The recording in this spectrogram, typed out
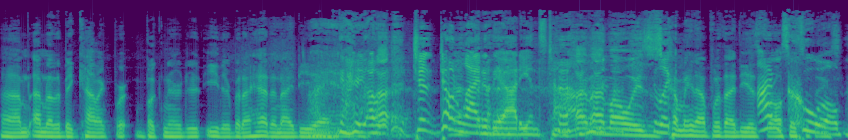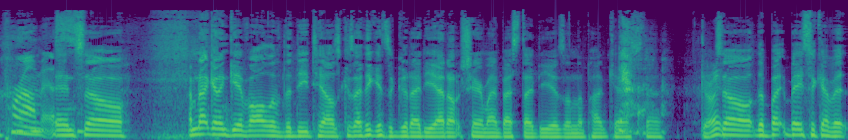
Um, I'm not a big comic book book nerd either, but I had an idea. oh, just don't lie to the audience, Tom. I'm, I'm always Like, coming up with ideas for all I'm sorts cool, of things. promise. And so I'm not going to give all of the details because I think it's a good idea. I don't share my best ideas on the podcast. Uh, so the b- basic of it.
